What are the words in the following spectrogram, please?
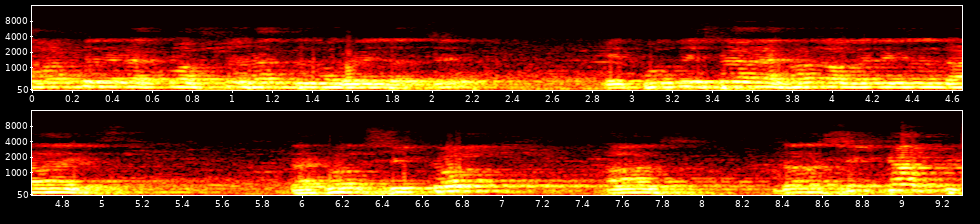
আমার জন্য এটা কষ্টসাধ্য হয়ে যাচ্ছে। এই প্রতিষ্ঠান এখন অলরেডি কিন্তু দাঁড়ায় গেছে। এখন শিক্ষক আর যারা শিক্ষার্থী,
